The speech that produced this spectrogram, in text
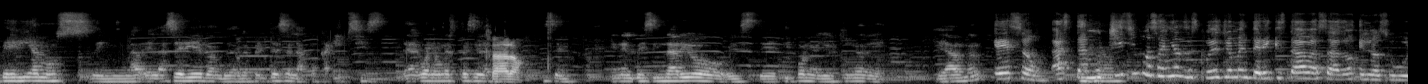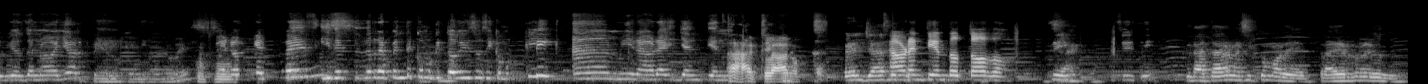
veríamos en la, en la serie donde de repente es el apocalipsis, eh, bueno, una especie de Claro. apocalipsis en, en el vecindario este, tipo neoyorquino de, de Arnold. Eso, hasta Ajá. muchísimos años después yo me enteré que estaba basado en los suburbios de Nueva York. pero que no lo es. Ujú. Pero que no es, y de, de repente como que todo hizo así como clic, ah, mira, ahora ya entiendo. Ah, claro. Ahora que- entiendo todo. Sí. Exacto. Sí, sí. Trataron así como de traer el,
